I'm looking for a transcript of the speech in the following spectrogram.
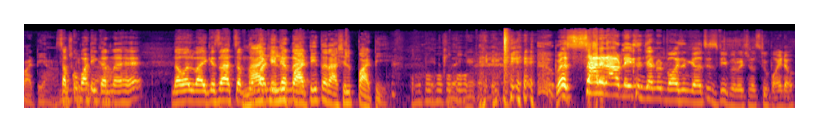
पार्टी हाँ सबको पार्टी है, करना. है. धवल भाई के साथ सबको पार्टी करना है. पार्टी तो राशिल party Well, sign it out, ladies and gentlemen, boys and girls. This is People Originals 2.0.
